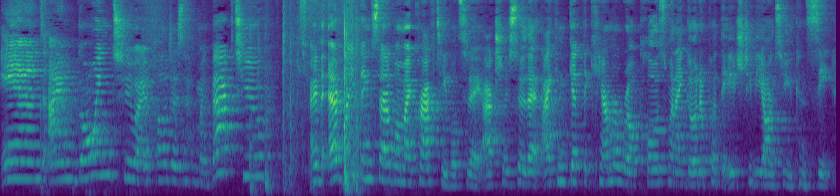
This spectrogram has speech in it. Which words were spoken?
And I'm going to, I apologize, I have my back to you. I have everything set up on my craft table today, actually, so that I can get the camera real close when I go to put the HTV on so you can see.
